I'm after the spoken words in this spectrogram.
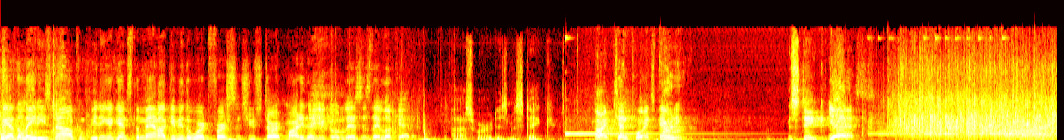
We have the ladies now competing against the men. I'll give you the word first since you start, Marty. There you go, Liz, as they look at it. The password is mistake. All right, 10 points, Marty. Error. Mistake. Yes. All right.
